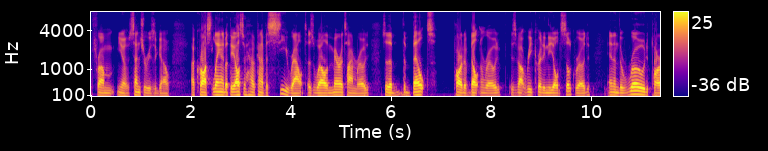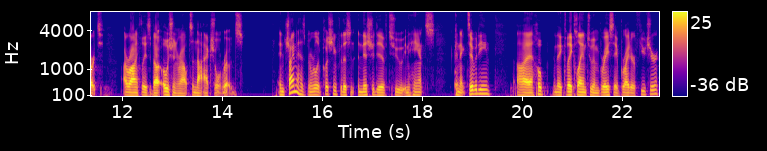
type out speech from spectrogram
from you know centuries ago across land, but they also have kind of a sea route as well, a maritime road. So the the belt part of Belt and Road is about recreating the old Silk Road, and then the road part, ironically, is about ocean routes and not actual roads. And China has been really pushing for this initiative to enhance connectivity. I hope they, they claim to embrace a brighter future,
